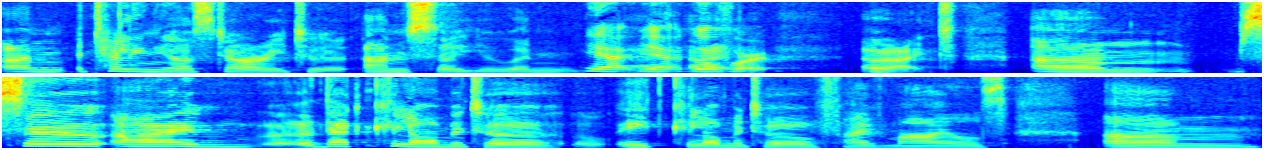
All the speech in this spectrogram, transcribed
I'm telling you a story to answer you, and Yeah, yeah, go I- for it. all right. Um, so I uh, that kilometer, eight kilometer, five miles, um,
